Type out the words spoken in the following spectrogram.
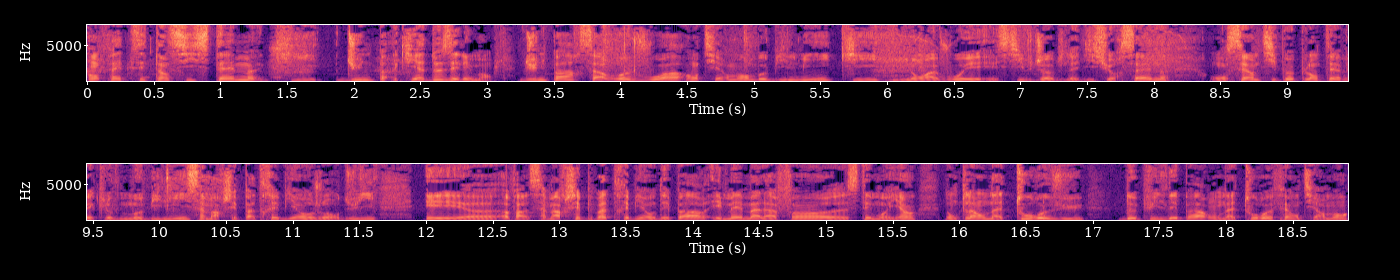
en fait, c'est un système qui, a deux éléments. D'une part, ça revoit entièrement MobileMe, qui, ils l'ont avoué, et Steve Jobs l'a dit sur scène, on s'est un petit peu planté avec le MobileMe, ça marchait pas très bien aujourd'hui, et euh, enfin, ça marchait pas très bien au départ, et même à la fin, c'était moyen. Donc là, on a tout revu depuis le départ, on a tout refait entièrement.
